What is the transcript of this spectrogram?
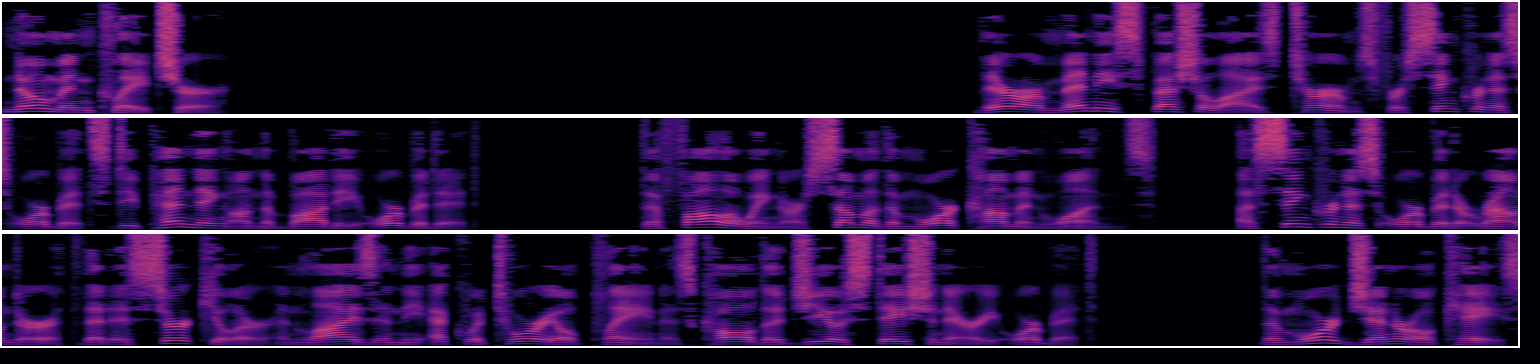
Nomenclature There are many specialized terms for synchronous orbits depending on the body orbited. The following are some of the more common ones. A synchronous orbit around Earth that is circular and lies in the equatorial plane is called a geostationary orbit. The more general case,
